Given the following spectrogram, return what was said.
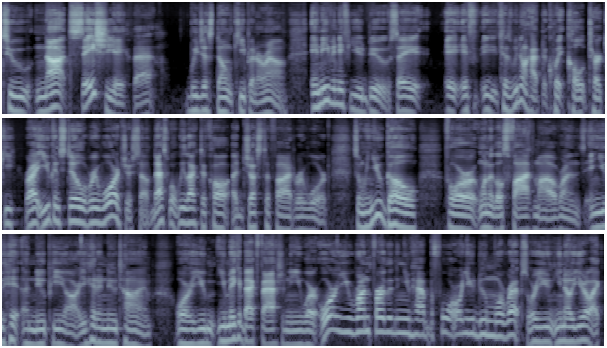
to not satiate that, we just don't keep it around. And even if you do, say if because we don't have to quit cold turkey, right? You can still reward yourself. That's what we like to call a justified reward. So when you go for one of those five mile runs and you hit a new PR, you hit a new time, or you you make it back faster than you were, or you run further than you have before, or you do more reps, or you you know you're like,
